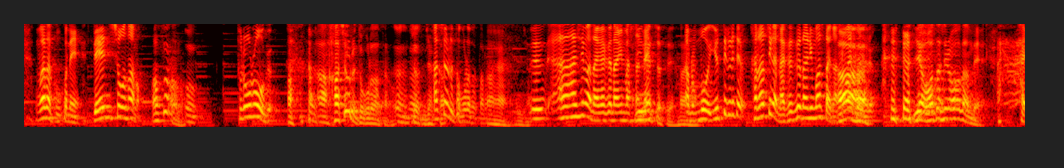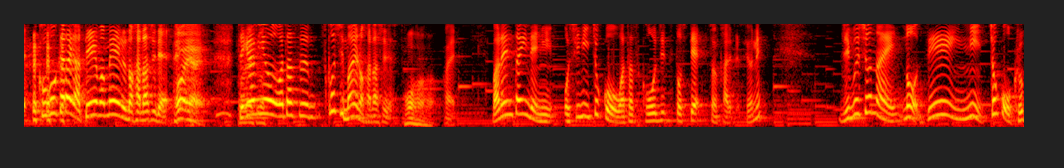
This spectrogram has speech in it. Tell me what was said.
まだここね前哨なの、あそうなの、うん、プロローグ、ああはしょるところだったの、うんちょっと若干走るところだったの、はい話は長くなりましたね。気になっちゃってはい。あのもう言ってくれてる話が長くなりましたがって書いいや私の方なんで。はい、ここからがテーマメールの話で。はいはい。手紙を渡す少し前の話です、はいははい、バレンタインデーに推しにチョコを渡す口実としてその彼ですよね。事務所内の全員にチョコを配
